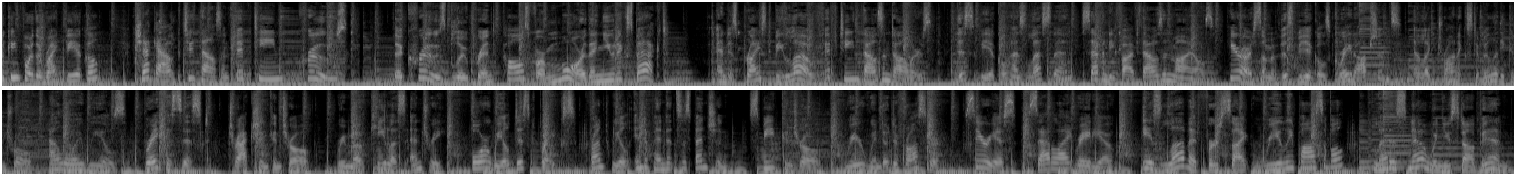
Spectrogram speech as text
Looking for the right vehicle? Check out 2015 Cruze. The Cruze blueprint calls for more than you'd expect and is priced below $15,000. This vehicle has less than 75,000 miles. Here are some of this vehicle's great options. Electronic stability control, alloy wheels, brake assist, traction control, remote keyless entry, four-wheel disc brakes, front-wheel independent suspension, speed control, rear window defroster, Sirius satellite radio. Is love at first sight really possible? Let us know when you stop in.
